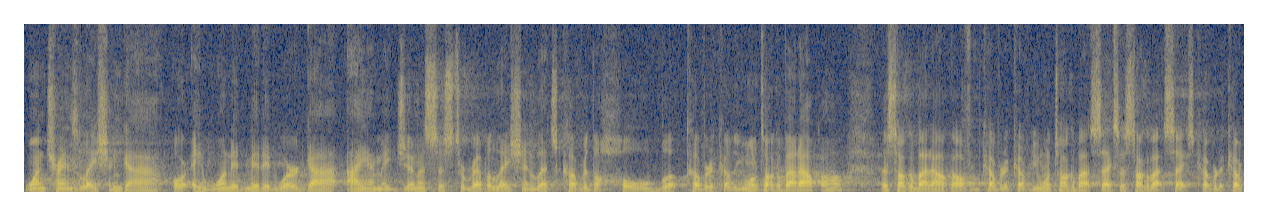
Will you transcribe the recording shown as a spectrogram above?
one translation guy or a one admitted word guy. I am a Genesis to Revelation. Let's cover the whole book cover to cover. You want to talk about alcohol? Let's talk about alcohol from cover to cover. You want to talk about sex? Let's talk about sex cover to cover.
